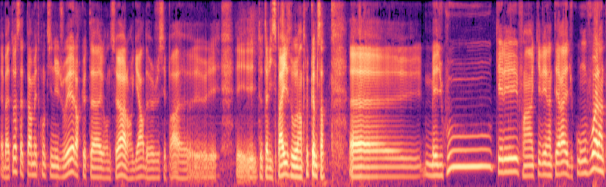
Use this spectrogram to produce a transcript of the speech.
eh ben toi, ça te permet de continuer de jouer alors que ta grande sœur, elle regarde, je sais pas, euh, les, les, Total Spies ou un truc comme ça. mais du coup, quel est, enfin, quel est l'intérêt? Du coup, on voit l'intérêt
